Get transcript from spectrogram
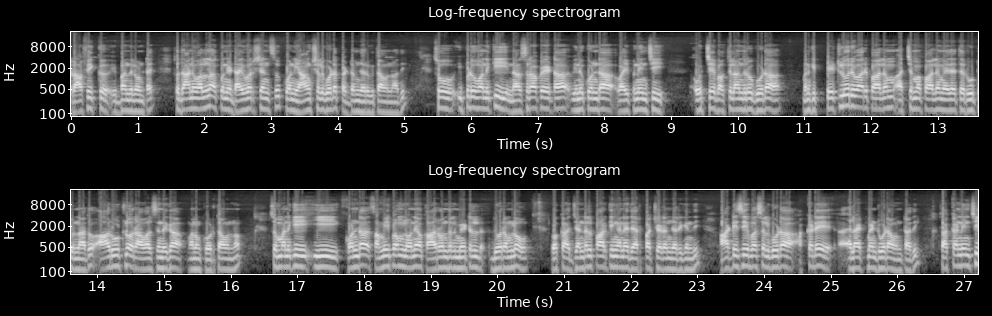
ట్రాఫిక్ ఇబ్బందులు ఉంటాయి. సో దానివలన కొన్ని డైవర్షన్స్ కొన్ని ఆంక్షలు కూడా పెట్టడం జరుగుతూ ఉన్నది. సో ఇప్పుడు మనకి నర్సరాపేట వినుకొండ వైపు నుంచి వచ్చే భక్తులందరూ కూడా మనకి పెట్లూరి వారిపాలెం అచ్చమ్మపాలెం ఏదైతే రూట్ ఉన్నదో ఆ రూట్లో రావాల్సిందిగా మనం కోరుతా ఉన్నాం. సో మనకి ఈ కొండ సమీపంలోనే ఒక ఆరు వందల మీటర్ల దూరంలో ఒక జనరల్ పార్కింగ్ అనేది ఏర్పాటు చేయడం జరిగింది. ఆర్టీసీ బస్సులు కూడా అక్కడే అలాట్మెంట్ కూడా ఉంటుంది. సో అక్కడి నుంచి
